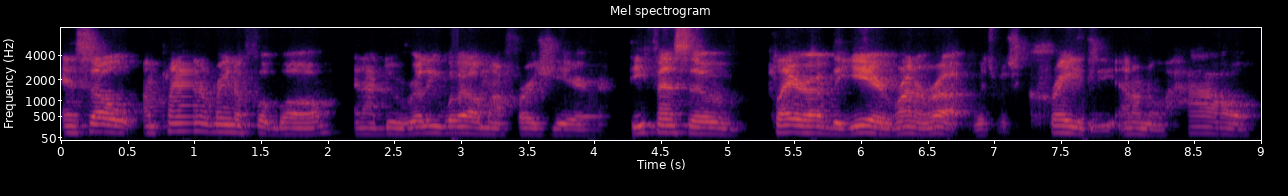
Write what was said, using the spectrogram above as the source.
And so I'm playing arena football and I do really well my first year. Defensive player of the year, runner up, which was crazy. I don't know how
